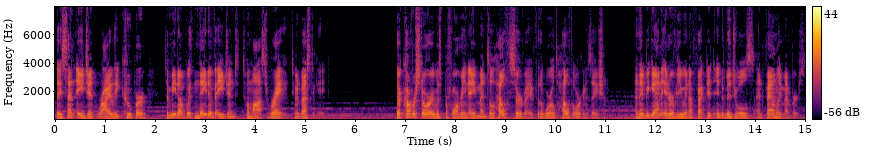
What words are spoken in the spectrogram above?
they sent Agent Riley Cooper to meet up with native agent Tomas Ray to investigate. Their cover story was performing a mental health survey for the World Health Organization, and they began interviewing affected individuals and family members.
